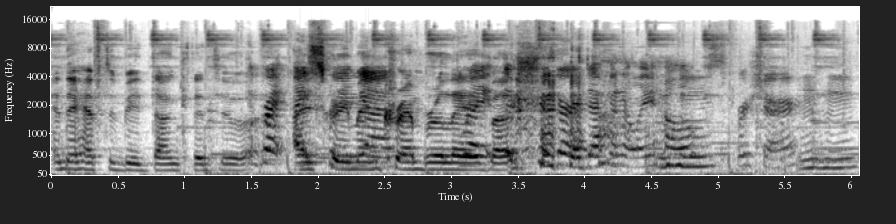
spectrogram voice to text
and they have to be dunked into Right, ice cream, and yeah. creme brulee. Right, but the sugar definitely helps for sure. Mhm.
